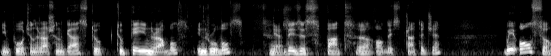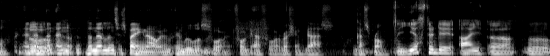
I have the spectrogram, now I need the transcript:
importing Russian gas to, to pay in rubles. In rubles. Yes. This is part of the strategy. We also and, uh, and, and, the Netherlands is paying now in, in rubles for for for Russian gas, Gazprom. Yesterday, I uh, uh,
